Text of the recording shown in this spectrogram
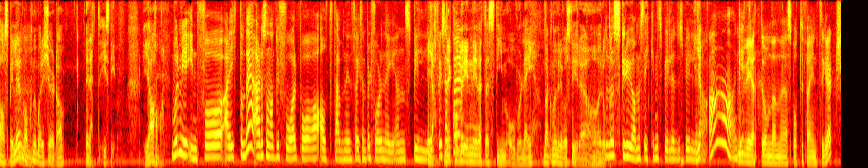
avspiller. Nå kan du bare kjøre det av rett i Steam. Ja, Hanna. Hvor mye info er det gitt om det? Er det sånn at du får på alt-taben din eksempel, får du en egen spiller? Ja, for det kommer inn i dette Steam Overlay. Da kan du drive og styre og Du rote. må skru av musikken i spillet du spiller? Ja. Ah. Vet du om den er Spotify-integrert?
